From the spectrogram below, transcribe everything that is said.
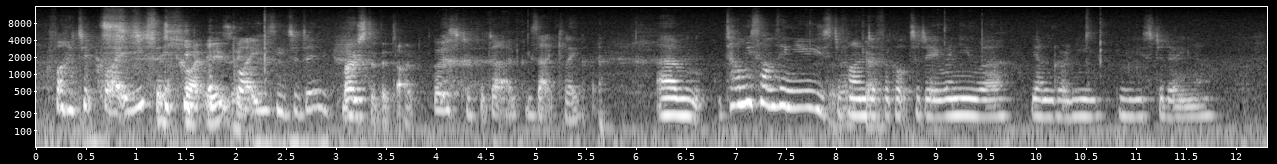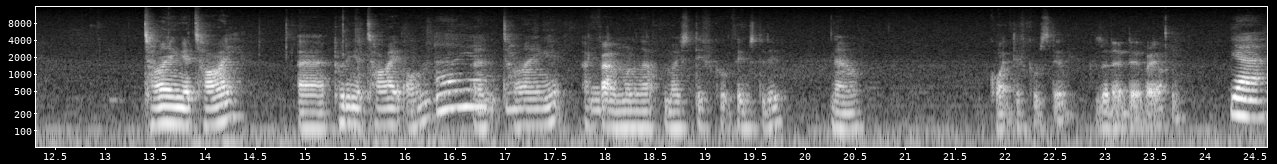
find it quite easy. It's quite easy. quite easy to do most of the time. most of the time, exactly. Um, tell me something you used to find difficult to do when you were younger and you, you were used to doing now. Tying a tie, uh, putting a tie on. Oh yeah. and tying it. I Good. found one of the most difficult things to do. Now, quite difficult still because I don't do it very often. Yeah,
